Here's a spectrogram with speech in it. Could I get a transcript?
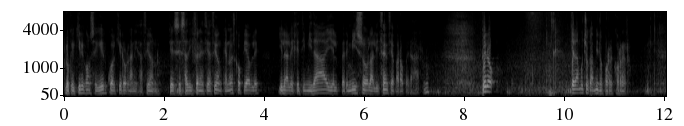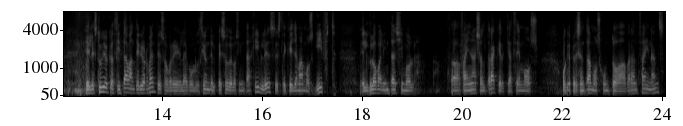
lo que quiere conseguir cualquier organización, que es esa diferenciación que no es copiable y la legitimidad y el permiso, la licencia para operar. Pero queda mucho camino por recorrer. El estudio que citaba anteriormente sobre la evolución del peso de los intangibles, este que llamamos GIFT, el Global Intangible Financial Tracker que hacemos o que presentamos junto a Brand Finance,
